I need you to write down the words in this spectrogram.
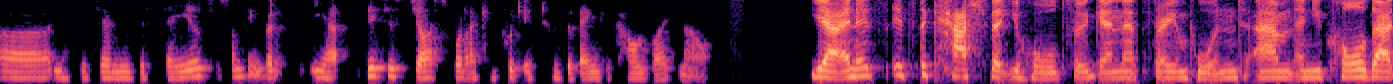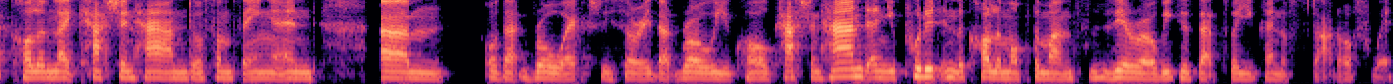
uh, necessarily the sales or something but yeah this is just what i can put into the bank account right now. Yeah and it's it's the cash that you hold so again that's very important um, and you call that column like cash in hand or something and um, or that row actually sorry that row you call cash in hand and you put it in the column of the month zero because that's where you kind of start off with.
